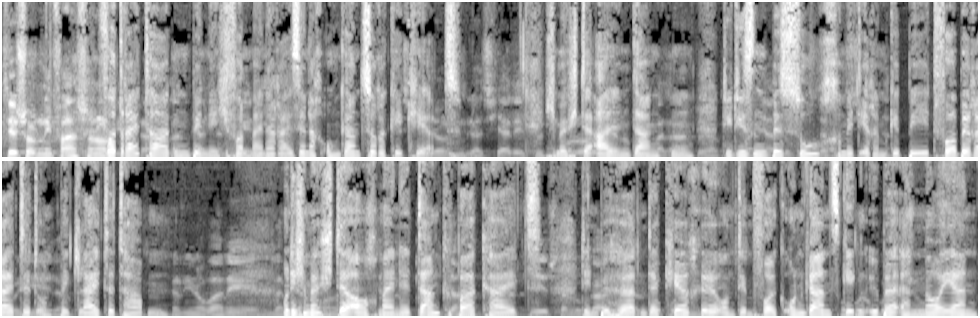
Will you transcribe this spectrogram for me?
Vor drei Tagen bin ich von meiner Reise nach Ungarn zurückgekehrt. Ich möchte allen danken, die diesen Besuch mit ihrem Gebet vorbereitet und begleitet haben. Und ich möchte auch meine Dankbarkeit den Behörden der Kirche und dem Volk Ungarns gegenüber erneuern,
